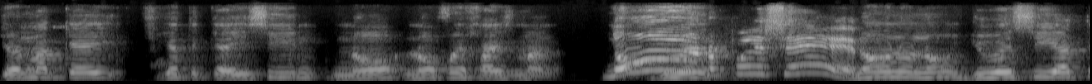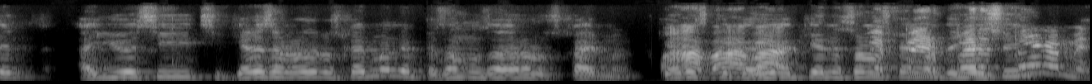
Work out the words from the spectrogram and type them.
John McKay, fíjate que ahí sí no, no fue Heisman. No, no puede ser. No, no, no. USC, a USC, si quieres hablar de los Heisman, empezamos a dar a los Heisman. ¿Quieres que te diga quiénes son los Heisman de pero, USC? Espérame,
